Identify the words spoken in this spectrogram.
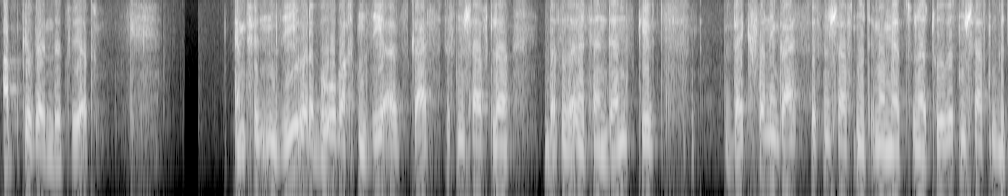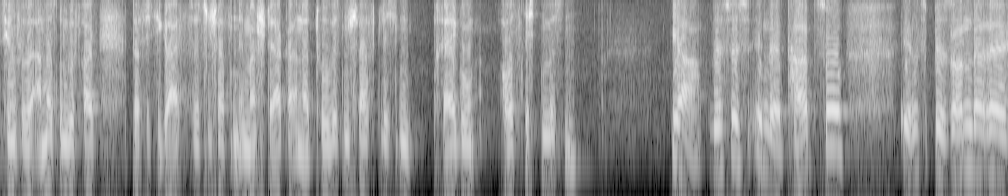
abgewendet wird. Empfinden Sie oder beobachten Sie als Geisteswissenschaftler, dass es eine Tendenz gibt, weg von den Geisteswissenschaften und immer mehr zu Naturwissenschaften, beziehungsweise andersrum gefragt, dass sich die Geisteswissenschaften immer stärker an naturwissenschaftlichen Prägungen ausrichten müssen? Ja, das ist in der Tat so, insbesondere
